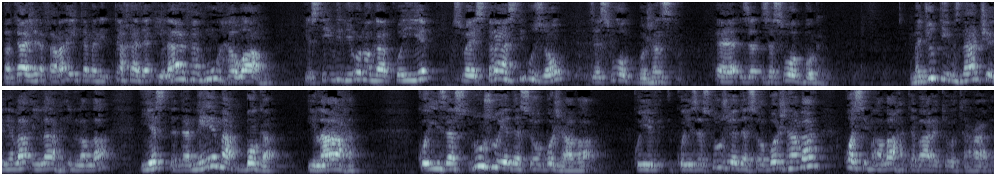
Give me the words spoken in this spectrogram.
Pa kaže, farajta man ittahada ilahahu hawahu. Jesi vidi onoga koji je svoje strasti uzao za svog božanstva, e, za, za svog Boga. Međutim, značenje la ilaha illallah jeste da nema Boga, ilaha, koji zaslužuje da se obožava, koji, koji zaslužuje da se obožava, osim Allaha tabaraka wa ta'ala.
